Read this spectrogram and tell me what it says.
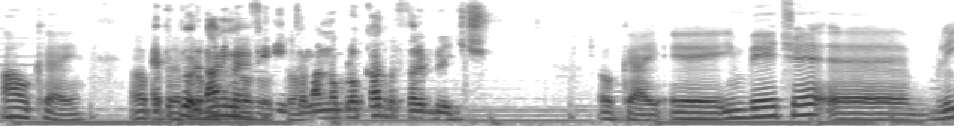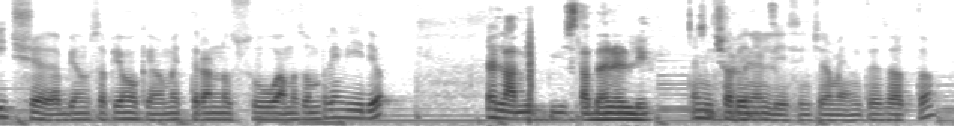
Ah, ok. Allora, è proprio l'anime è finito, tutto. l'hanno bloccato per fare Bleach. Ok, e invece eh, Bleach abbiamo, sappiamo che lo metteranno su Amazon Prime Video. E là mi, mi sta bene lì. E mi sta bene lì, sinceramente, esatto.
